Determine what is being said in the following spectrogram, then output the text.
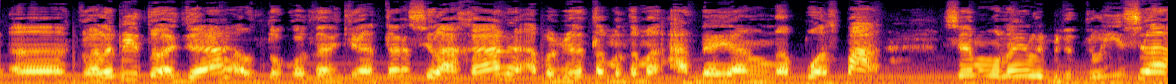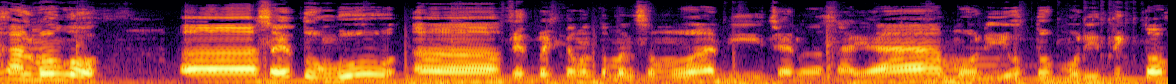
uh, kurang lebih itu aja untuk konten creator. Silahkan apabila teman-teman ada yang nggak puas, Pak, saya mau nanya lebih detail. Silahkan, monggo. Uh, saya tunggu uh, feedback teman-teman semua di channel saya, mau di YouTube, mau di TikTok,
